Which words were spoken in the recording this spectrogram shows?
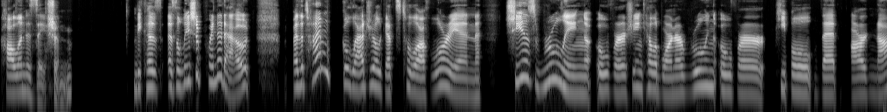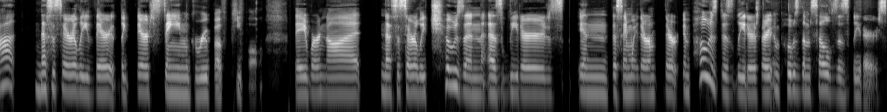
colonization. Because, as Alicia pointed out, by the time Galadriel gets to Lothlorien, she is ruling over, she and Celeborn are ruling over people that are not necessarily their like their same group of people. They were not necessarily chosen as leaders in the same way they're they're imposed as leaders they impose themselves as leaders.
